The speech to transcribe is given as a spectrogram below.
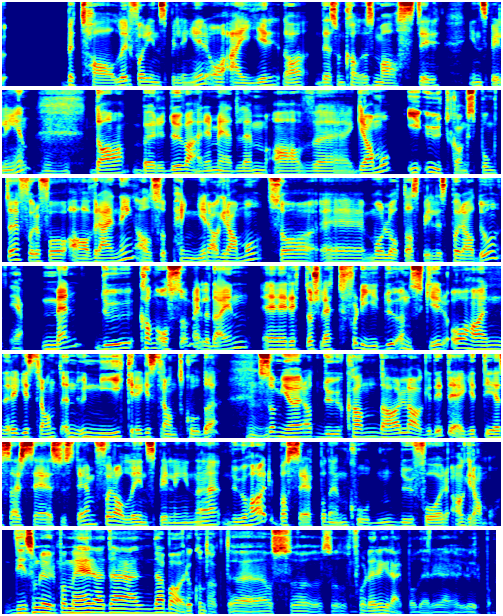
betaler for innspillinger og eier da det som kalles masterinnspillingen, mm -hmm. da bør du være medlem av eh, Gramo. I utgangspunktet, for å få avregning, altså penger av Gramo, så eh, må låta spilles på radio. Ja. Men du kan også melde deg inn eh, rett og slett fordi du ønsker å ha en registrant, en unik registrantkode, mm -hmm. som gjør at du kan da lage ditt eget ISRC-system for alle innspillingene du har, basert på den koden du får av Gramo. De som lurer på mer, det er, det er bare å kontakte oss, så, får dere greie på det dere lurer på.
